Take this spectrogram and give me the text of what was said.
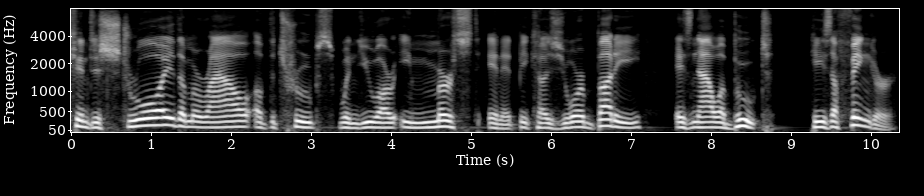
can destroy the morale of the troops when you are immersed in it because your buddy is now a boot. He's a finger.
